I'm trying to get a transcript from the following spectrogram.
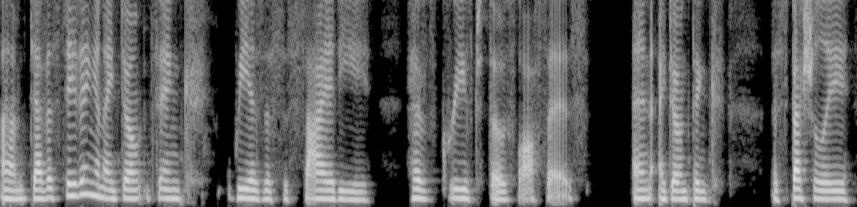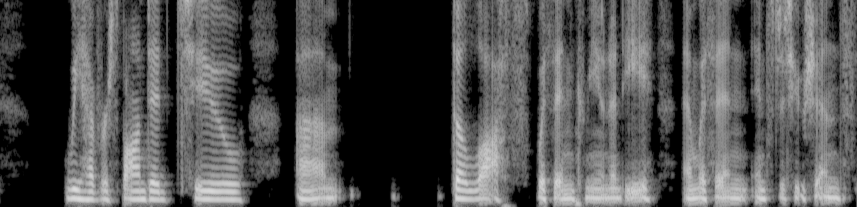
um, devastating. And I don't think we as a society have grieved those losses. And I don't think, especially, we have responded to um, the loss within community and within institutions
